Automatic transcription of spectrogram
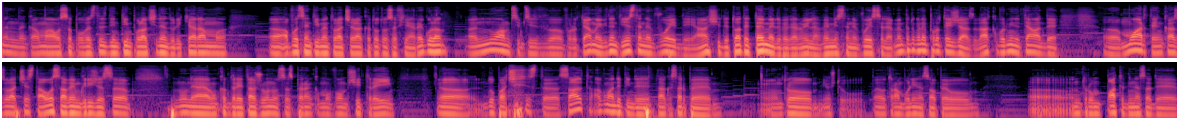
acum o să povestesc din timpul accidentului, chiar am a avut sentimentul acela că tot o să fie în regulă. Nu am simțit vreo teamă, evident, este nevoie de ea și de toate temerile pe care noi le avem, este nevoie să le avem pentru că ne protejează. Dacă vorbim de teama de uh, moarte, în cazul acesta o să avem grijă să nu ne aruncăm de la etajul 1, să sperăm că mă vom și trăi uh, după acest uh, salt. Acum depinde dacă sar pe într-o, eu știu, pe o trambulină sau pe o uh, într-un pat din asta de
